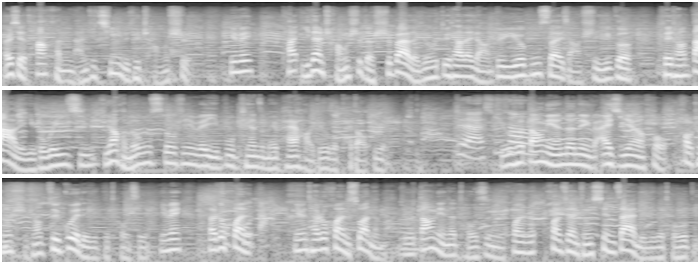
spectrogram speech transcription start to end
而且它很难去轻易的去尝试，因为它一旦尝试的失败了，就会对它来讲，对于一个公司来讲是一个非常大的一个危机。就像很多公司都是因为一部片子没拍好，结果拍倒闭了。对啊，比如说当年的那个《埃及艳后》，号称史上最贵的一部投资，因为它是换，因为它是换算的嘛，就是嗯当年的投资，你换算换算成现在的一个投入比，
